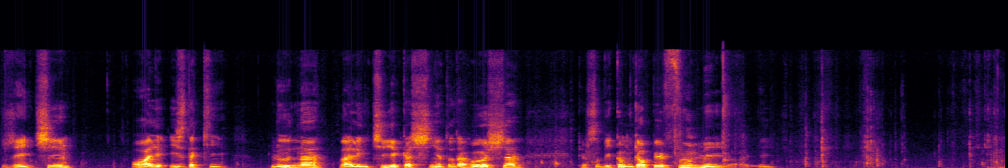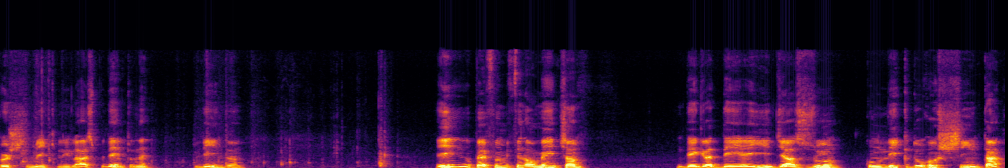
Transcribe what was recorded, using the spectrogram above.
Gente, olha isso daqui. Luna Valentia, caixinha toda roxa. Quero saber como que é o perfume. Roxo meio que lilás por dentro, né? Lindo. E o perfume finalmente, ó. Degradê aí de azul com líquido roxinho, tá?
